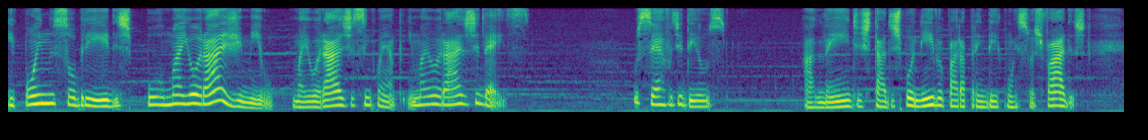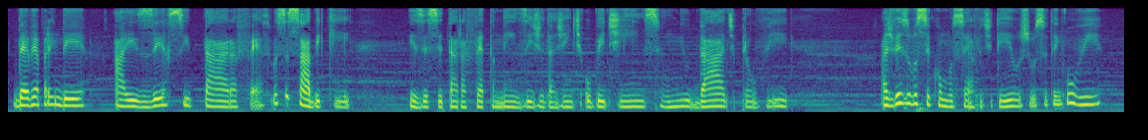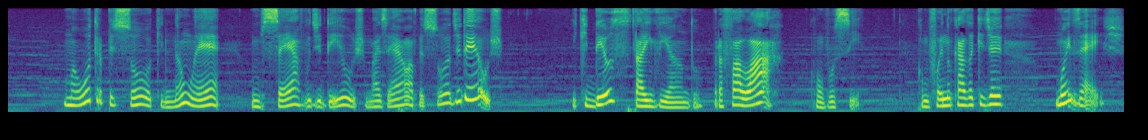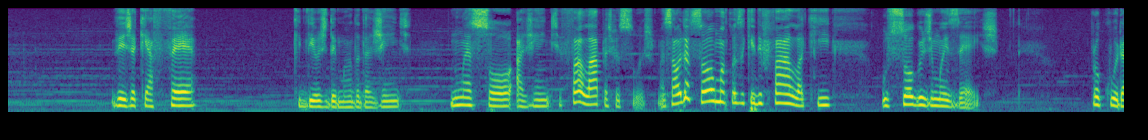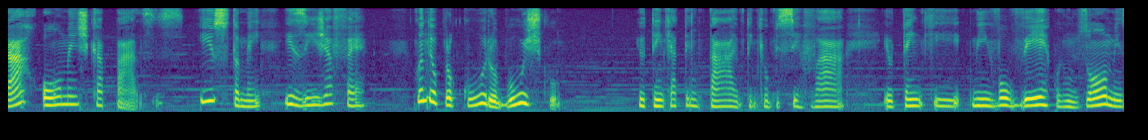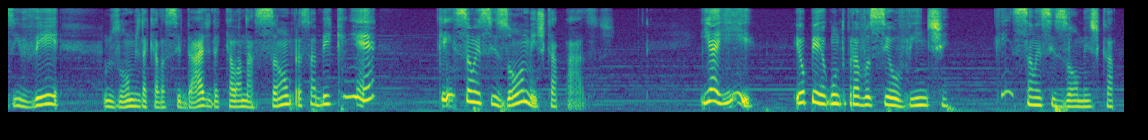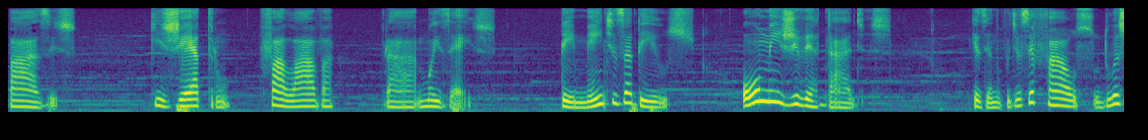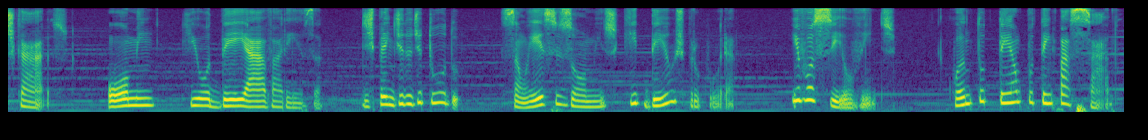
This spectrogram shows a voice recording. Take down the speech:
e põe-nos sobre eles por maiorais de mil, maiorais de cinquenta e maiorais de dez. O servo de Deus, além de estar disponível para aprender com as suas falhas, deve aprender a exercitar a fé. Você sabe que exercitar a fé também exige da gente obediência, humildade para ouvir às vezes você, como servo de Deus, você tem que ouvir uma outra pessoa que não é um servo de Deus, mas é uma pessoa de Deus. E que Deus está enviando para falar com você. Como foi no caso aqui de Moisés. Veja que a fé que Deus demanda da gente não é só a gente falar para as pessoas, mas olha só uma coisa que ele fala aqui, o sogro de Moisés: procurar homens capazes. Isso também exige a fé. Quando eu procuro, busco, eu tenho que atentar, eu tenho que observar, eu tenho que me envolver com os homens e ver os homens daquela cidade, daquela nação, para saber quem é, quem são esses homens capazes. E aí, eu pergunto para você, ouvinte, quem são esses homens capazes que Jetro falava para Moisés? tementes a Deus, homens de verdades. Quer dizer, não podia ser falso, duas caras. Homem que odeia a avareza, desprendido de tudo. São esses homens que Deus procura. E você, ouvinte? Quanto tempo tem passado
